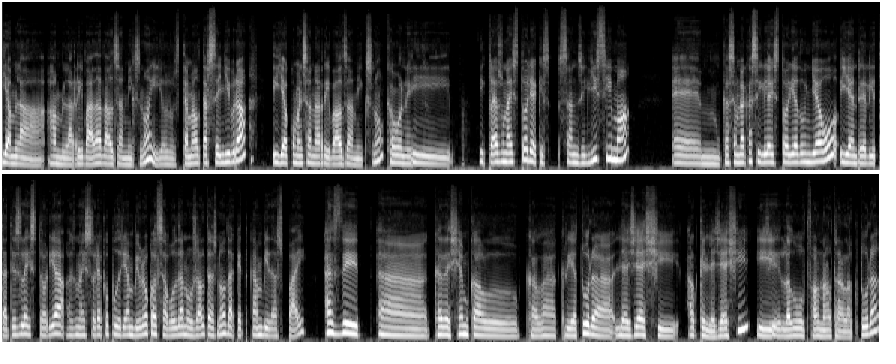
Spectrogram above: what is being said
i amb l'arribada la, amb dels amics, no? I estem al tercer llibre i ja comencen a arribar els amics, no? Que bonic. I, i clar, és una història que és senzillíssima, eh, que sembla que sigui la història d'un lleó i en realitat és la història és una història que podríem viure qualsevol de nosaltres, no? d'aquest canvi d'espai. Has dit eh, que deixem que, el, que la criatura llegeixi el que llegeixi i sí. l'adult fa una altra lectura,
